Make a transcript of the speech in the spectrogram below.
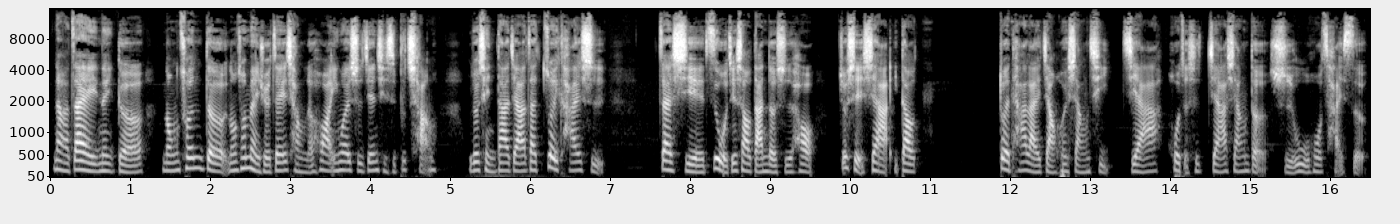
那在那个农村的农村美学这一场的话，因为时间其实不长，我就请大家在最开始在写自我介绍单的时候，就写下一道对他来讲会想起家或者是家乡的食物或菜色。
